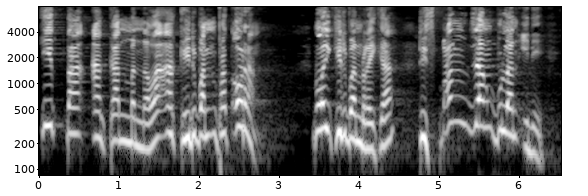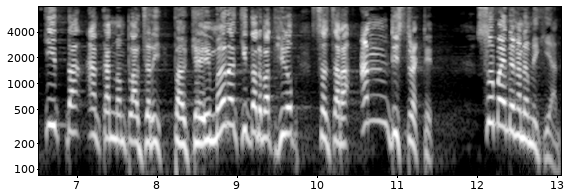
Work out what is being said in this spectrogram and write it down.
kita akan menelaah kehidupan empat orang. Melalui kehidupan mereka, di sepanjang bulan ini, kita akan mempelajari bagaimana kita dapat hidup secara undistracted. Supaya dengan demikian,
